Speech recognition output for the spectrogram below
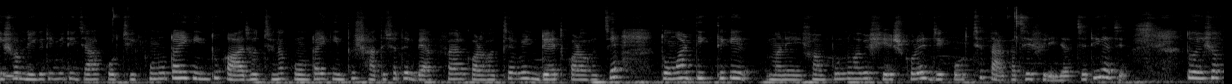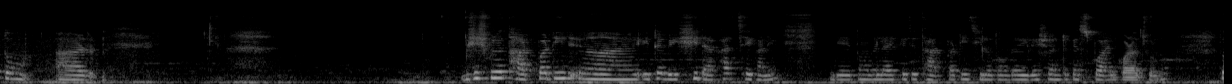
এই সব নেগেটিভিটি যা করছে, কোনোটাই কিন্তু কাজ হচ্ছে না, কোনোটাই কিন্তু সাথে সাথে ব্যাকফায়ার করা হচ্ছে এবং ডেথ করা হচ্ছে। তোমার দিক থেকে মানে সম্পূর্ণভাবে শেষ করে যে করছে তার কাছে ফিরে যাচ্ছে, ঠিক আছে? তো এইসব তোম আর বিশেষ করে থার্ড পার্টির এটা বেশি দেখাচ্ছে এখানে, যে তোমাদের লাইফে যে থার্ড পার্টি ছিল, তোমাদের রিলেশনটাকে স্পয়েল করার জন্য। তো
